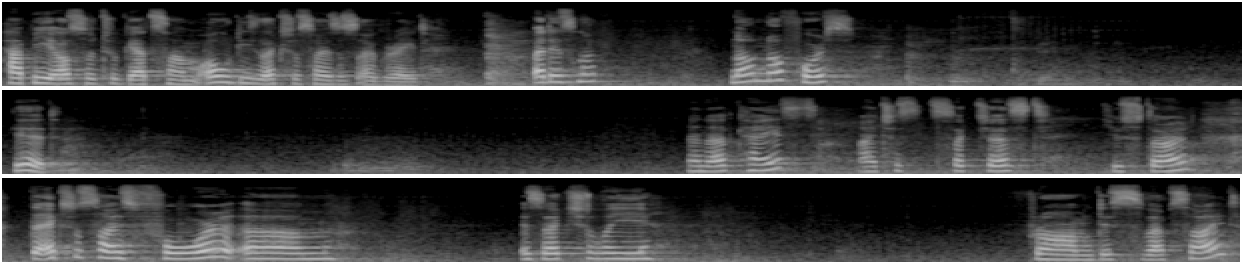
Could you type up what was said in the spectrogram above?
happy also to get some, oh, these exercises are great but it's not, no, no force. Good. In that case, I just suggest you start. The exercise four um, is actually from this website.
